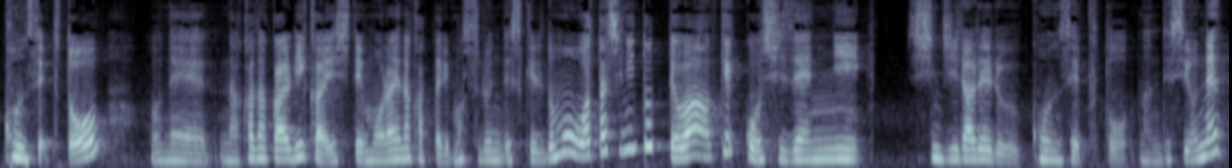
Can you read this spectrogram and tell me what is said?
コンセプトをね、なかなか理解してもらえなかったりもするんですけれども、私にとっては結構自然に信じられるコンセプトなんですよね。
